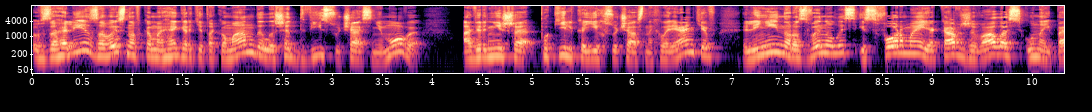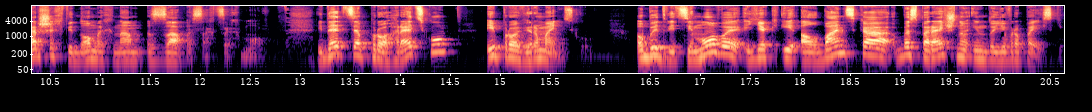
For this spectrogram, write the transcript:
Взагалі, за висновками Гегерті та команди, лише дві сучасні мови, а вірніше по кілька їх сучасних варіантів, лінійно розвинулись із форми, яка вживалась у найперших відомих нам записах цих мов. Йдеться про грецьку, і про вірменську. Обидві ці мови, як і албанська, безперечно індоєвропейські.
